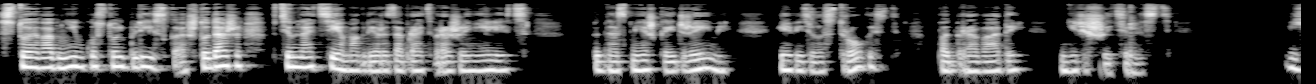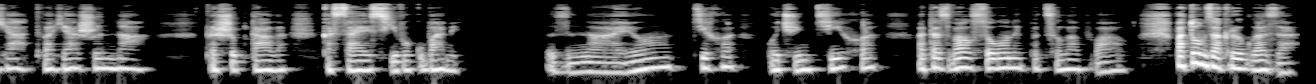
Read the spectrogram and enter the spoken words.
стоя в обнимку столь близко, что даже в темноте могли разобрать выражение лиц. Под насмешкой Джейми я видела строгость, под бравадой нерешительность. «Я твоя жена», – прошептала, касаясь его губами. «Знаю», – тихо, очень тихо, отозвался он и поцеловал. Потом закрыл глаза –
